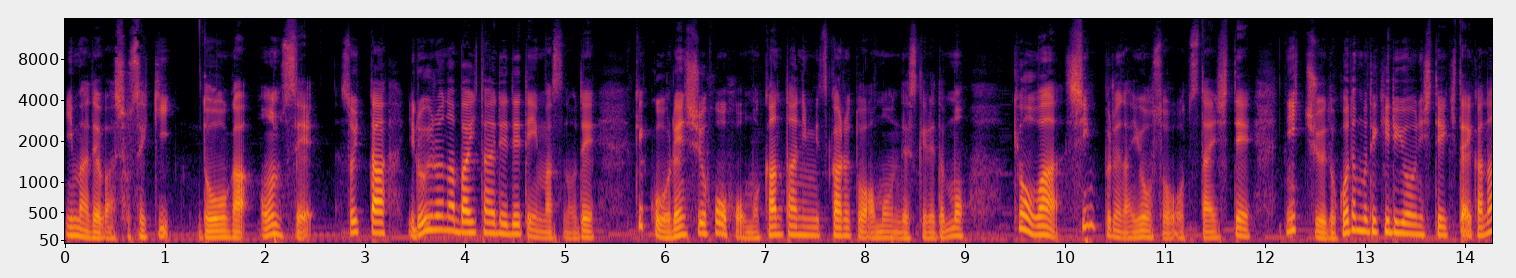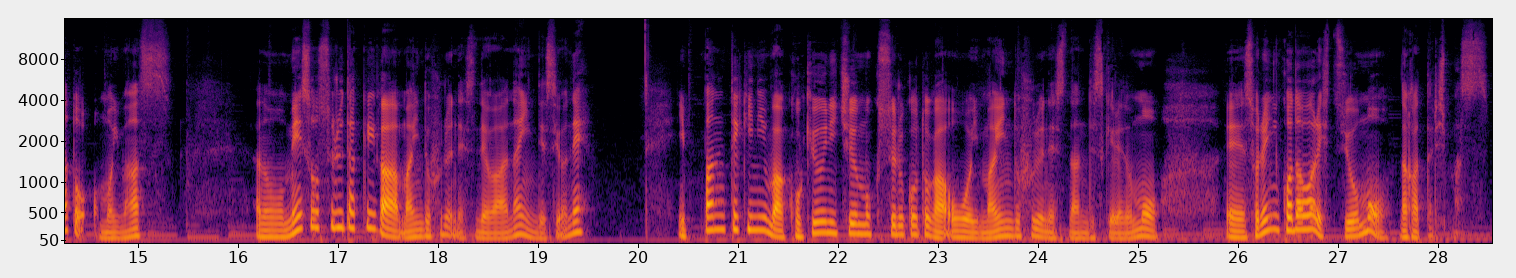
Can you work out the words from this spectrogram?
今では書籍動画、音声、そういったいろいろな媒体で出ていますので、結構練習方法も簡単に見つかるとは思うんですけれども、今日はシンプルな要素をお伝えして、日中どこでもできるようにしていきたいかなと思います。あの、瞑想するだけがマインドフルネスではないんですよね。一般的には呼吸に注目することが多いマインドフルネスなんですけれども、えー、それにこだわる必要もなかったりします。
